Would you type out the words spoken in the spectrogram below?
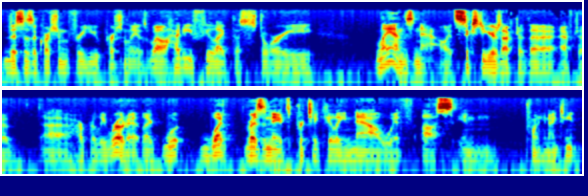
this is a question for you personally as well, how do you feel like the story lands now? It's 60 years after the, after uh, Harper Lee wrote it. Like, what, what resonates particularly now with us in 2019?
